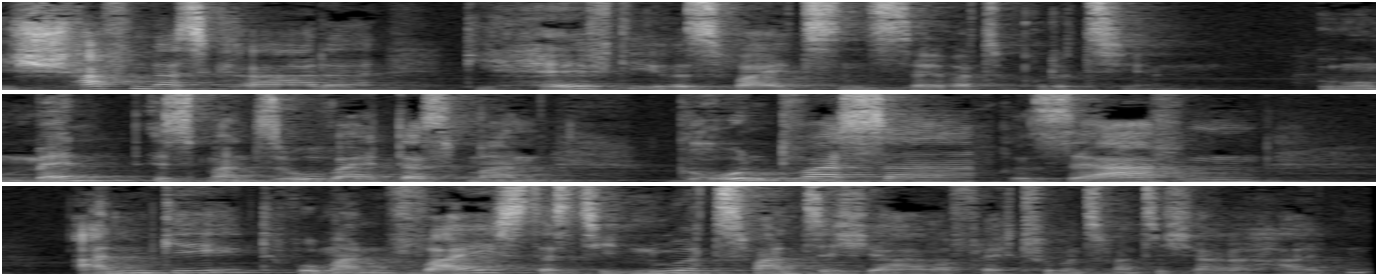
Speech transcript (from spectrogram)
Die schaffen das gerade, die Hälfte ihres Weizens selber zu produzieren. Im Moment ist man so weit, dass man Grundwasser, Reserven angeht, wo man weiß, dass die nur 20 Jahre, vielleicht 25 Jahre halten.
